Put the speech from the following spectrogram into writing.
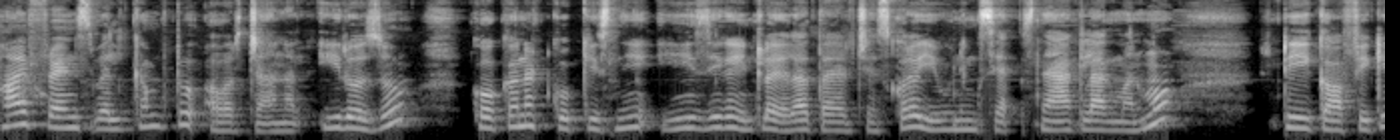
Hi friends welcome to our channel. ఈరోజు కోకోనట్ కుకీస్ని ఈజీగా ఇంట్లో ఎలా తయారు చేసుకోవాలో ఈవినింగ్ స్నాక్ లాగా మనము టీ కాఫీకి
